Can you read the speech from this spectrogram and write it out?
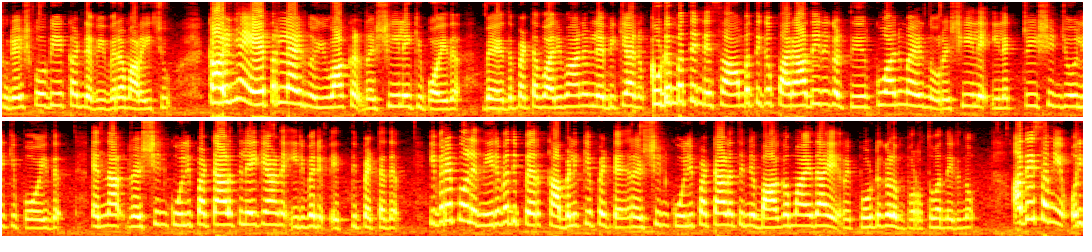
സുരേഷ് ഗോപിയെ കണ്ട് വിവരം അറിയിച്ചു. കഴിഞ്ഞ ഏപ്രിലായിരുന്നു യുവാക്കൾ റഷ്യയിലേക്ക് പോയത്. ഭേദപ്പെട്ട വരുമാനം ലഭിക്കാനും കുടുംബത്തിന്റെ സാമ്പത്തിക പരാധീനകൾ തീർക്കുവാനുമായിരുന്നു റഷ്യയിലെ ഇലക്ട്രീഷ്യൻ ജോലിക്ക് പോയത്. എന്നാൽ റഷ്യൻ കൂലിപ്പട്ടാളത്തിലേക്കാണ് ഇരുവരും എത്തിപ്പെട്ടത്. ഇവരെ പോലെ നിരവധി പേർ കബളിക്കപ്പെട്ട് റഷ്യൻ കൂലിപ്പട്ടാളത്തിന്റെ ഭാഗമായതായി റിപ്പോർട്ടുകളും പുറത്തുവന്നിരുന്നു. അതേസമയം ഒരു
